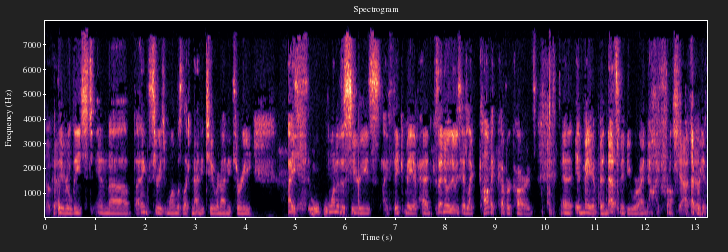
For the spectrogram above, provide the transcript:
Okay. that they released in, uh, I think series one was like 92 or 93. I, th- one of the series I think may have had, cause I know they always had like comic cover cards and it may have been, that's maybe where I know it from. Gotcha.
